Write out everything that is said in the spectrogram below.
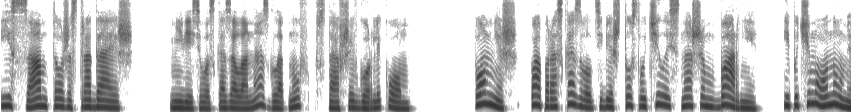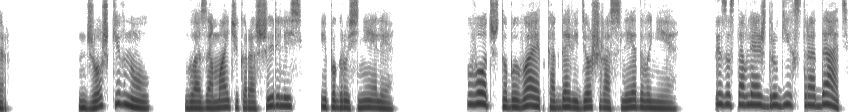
И сам тоже страдаешь. Невесело сказала она, сглотнув вставший в горле ком. «Помнишь, папа рассказывал тебе, что случилось с нашим Барни и почему он умер?» Джош кивнул. Глаза мальчика расширились и погрустнели. Вот что бывает, когда ведешь расследование. Ты заставляешь других страдать,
